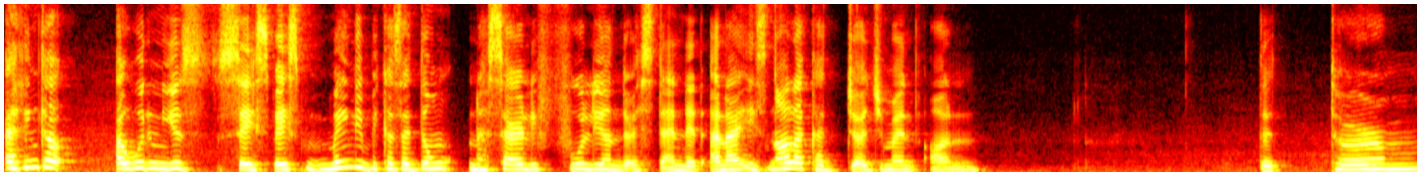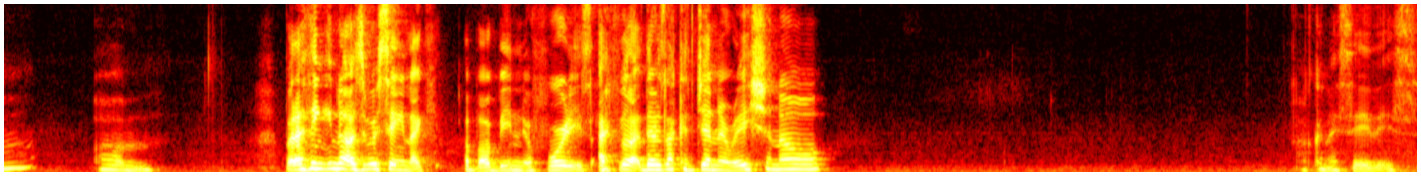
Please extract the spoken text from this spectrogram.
I think I, I wouldn't use safe space mainly because I don't necessarily fully understand it. And I, it's not like a judgment on the term. Um, but I think, you know, as we were saying, like about being in your 40s, I feel like there's like a generational. How can I say this?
